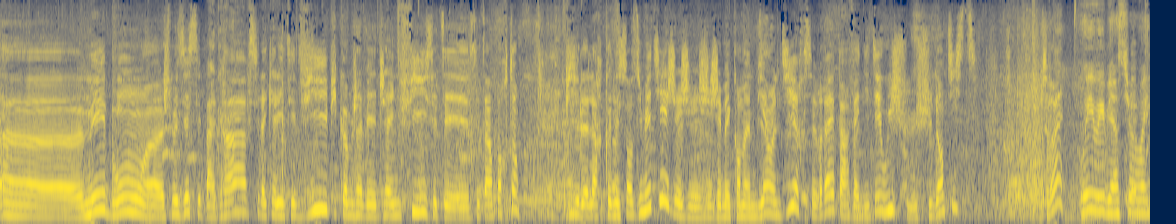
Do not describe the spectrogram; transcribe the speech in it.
Euh, mais bon, euh, je me disais c'est pas grave, c'est la qualité de vie. Puis comme j'avais déjà une fille, c'était c'était important. Puis la, reconnaissance du métier, j'aimais quand même bien le dire. C'est vrai, par vanité, oui, je, je suis dentiste. C'est vrai? Oui, oui, bien sûr, oui.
